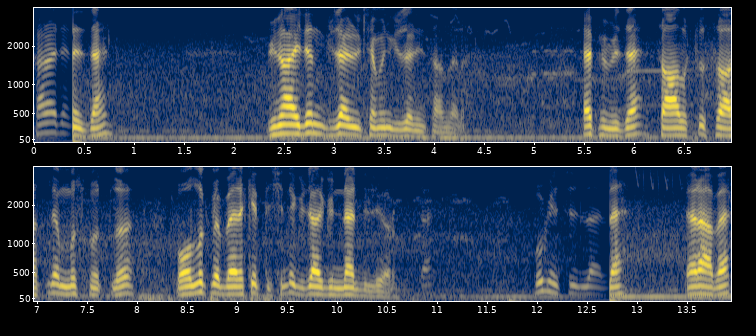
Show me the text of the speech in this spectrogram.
Karadeniz'den günaydın güzel ülkemin güzel insanları. Hepimize sağlıklı, sıhhatli, musmutlu, bolluk ve bereket içinde güzel günler diliyorum. Bugün sizlerle beraber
